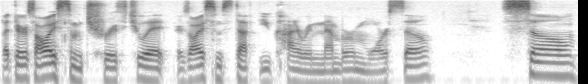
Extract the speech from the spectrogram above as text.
but there's always some truth to it. There's always some stuff you kind of remember more so. So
